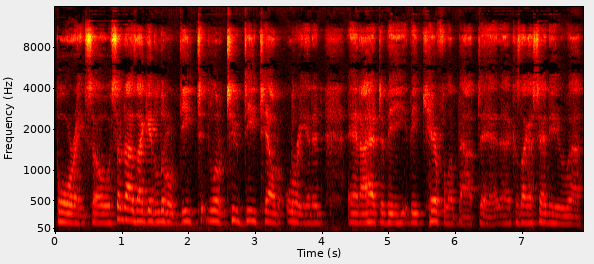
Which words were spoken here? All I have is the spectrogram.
boring. So sometimes I get a little det- a little too detailed oriented, and I have to be be careful about that. Because, uh, like I said to you uh,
